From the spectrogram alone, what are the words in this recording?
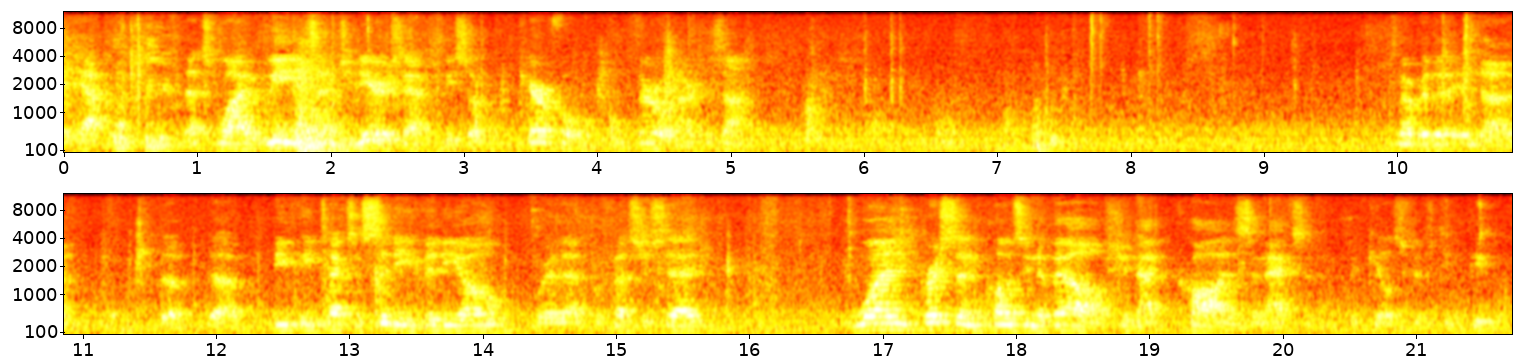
it happens. That's why we as engineers have to be so careful and thorough in our design. Remember the, in the, the the BP Texas City video where that professor said, one person closing a valve should not cause an accident that kills 15 people.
